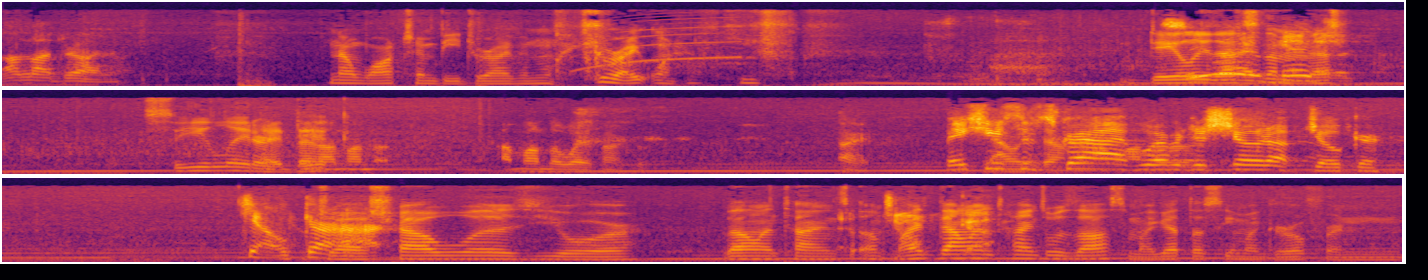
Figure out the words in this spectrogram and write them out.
I'm not driving. Now watch him be driving like right when I leave. Daly, you that's later, the bitch. mess. See you later, Hey, Ben. I'm on the, I'm on the way, Marco. All right. Make sure you Now he's subscribe, whoever just showed up, Joker. Joker. Josh, how was your Valentine's? Uh, my Valentine's was awesome. I got to see my girlfriend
